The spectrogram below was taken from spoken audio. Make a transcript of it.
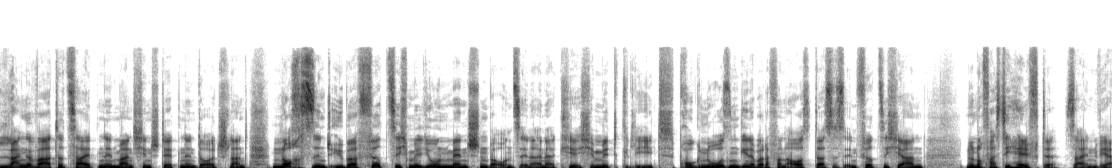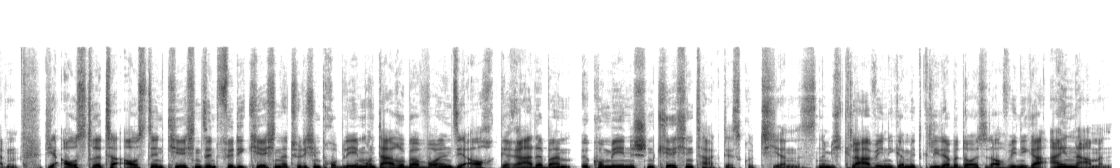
Lange Wartezeiten in manchen Städten in Deutschland. Noch sind über 40 Millionen Menschen bei uns in einer Kirche Mitglied. Prognosen gehen aber davon aus, dass es in 40 Jahren nur noch fast die Hälfte sein werden. Die Austritte aus den Kirchen sind für die Kirchen natürlich ein Problem und darüber wollen sie auch gerade beim Ökumenischen Kirchentag diskutieren. Es ist nämlich klar, weniger Mitglieder bedeutet auch weniger Einnahmen.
